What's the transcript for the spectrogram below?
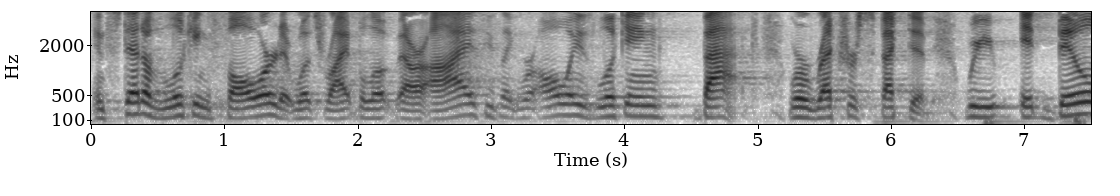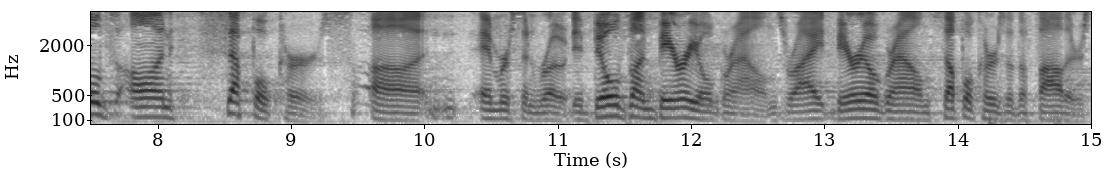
Instead of looking forward at what's right below our eyes, he's like, we're always looking back. We're retrospective. We, it builds on sepulchres, uh, Emerson wrote. It builds on burial grounds, right? Burial grounds, sepulchres of the fathers.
